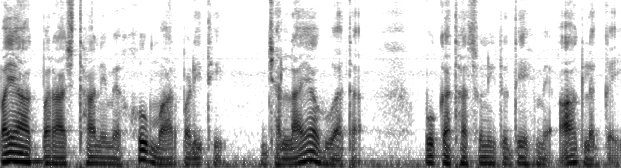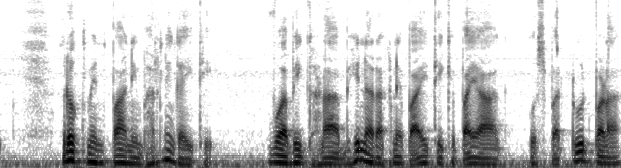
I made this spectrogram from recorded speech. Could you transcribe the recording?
पयाग पर आज थाने में खूब मार पड़ी थी। झल्लाया हुआ था। वो कथा सुनी तो देह में आग लग गई। रुकमिन पानी भरने गई थी। वो अभी घड़ा भी न रखने पाई थी कि पयाग उस पर टूट पड़ा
